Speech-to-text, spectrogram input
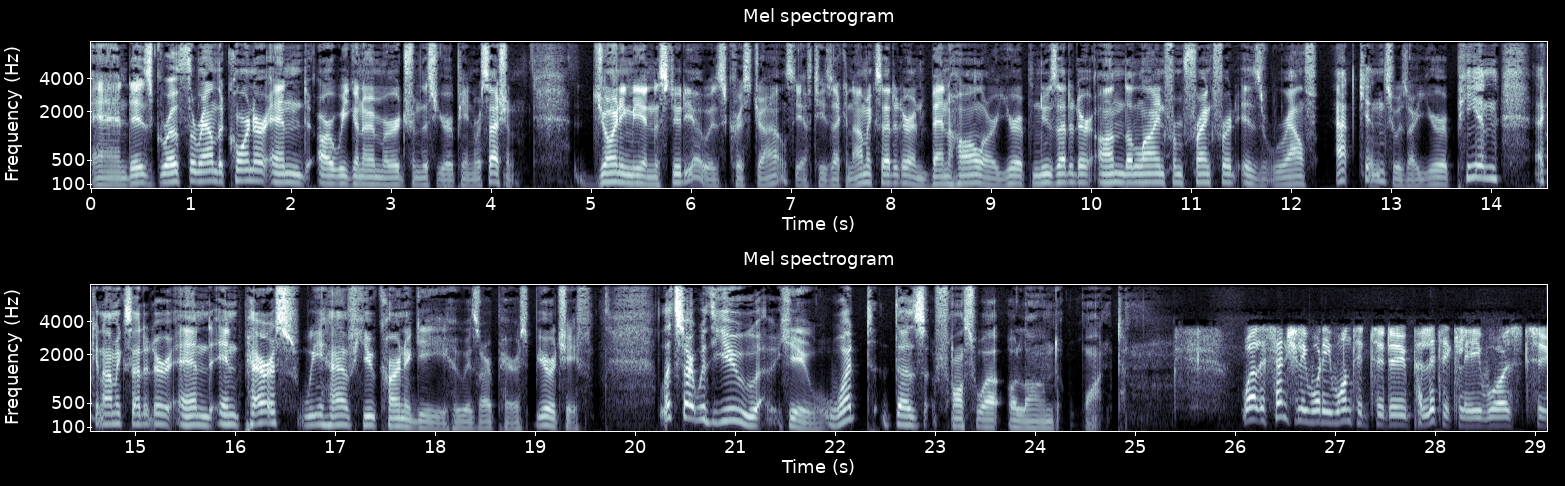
And is growth around the corner? And are we going to emerge from this European recession? Joining me in the studio is Chris Giles, the FT's economics editor, and Ben Hall, our Europe news editor. On the line from Frankfurt is Ralph Atkins, who is our European economics editor. And in Paris, we have Hugh Carnegy, who is our Paris bureau chief. Let's start with you, Hugh. What does Francois Hollande want? Well, essentially, what he wanted to do politically was to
